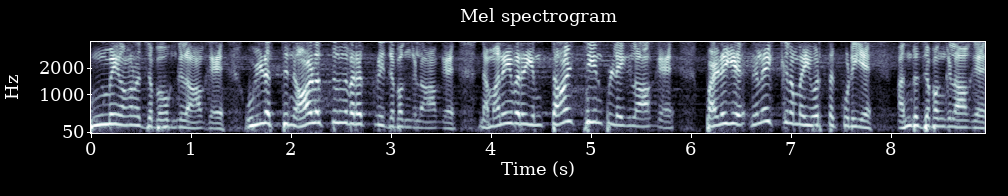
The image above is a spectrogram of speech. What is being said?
உண்மையான ஜெபங்களாக உள்ளத்தின் ஆழத்தில் வரக்கூடிய ஜெபங்களாக நம் அனைவரையும் தாழ்ச்சியின் பிள்ளைகளாக பழைய நிலைக்கு நம்மை உயர்த்தக்கூடிய அந்த ஜெபங்களாக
